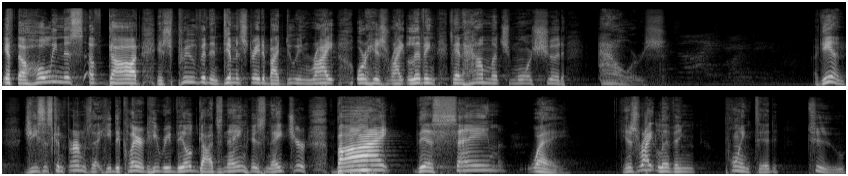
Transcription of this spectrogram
If the holiness of God is proven and demonstrated by doing right or his right living, then how much more should ours? Again, Jesus confirms that he declared, he revealed God's name, his nature, by this same way. His right living pointed to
